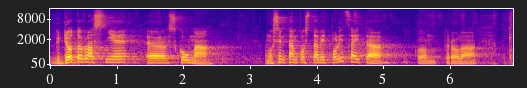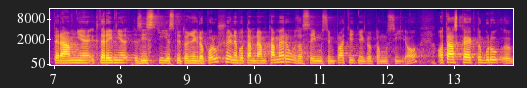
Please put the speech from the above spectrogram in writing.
Kdo to vlastně zkoumá? Musím tam postavit policajta? Kontrola která mě, který mě zjistí, jestli to někdo porušuje, nebo tam dám kameru, zase ji musím platit, někdo to musí. Jo? Otázka, jak to budu eh,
